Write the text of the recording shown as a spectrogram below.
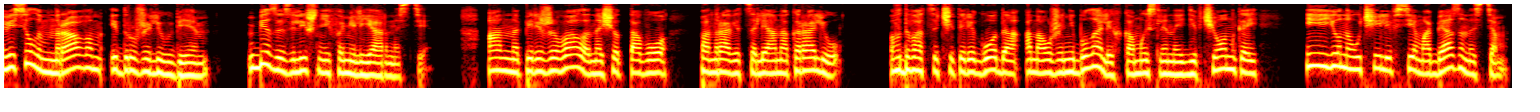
веселым нравом и дружелюбием, без излишней фамильярности. Анна переживала насчет того, понравится ли она королю. В 24 года она уже не была легкомысленной девчонкой, и ее научили всем обязанностям,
